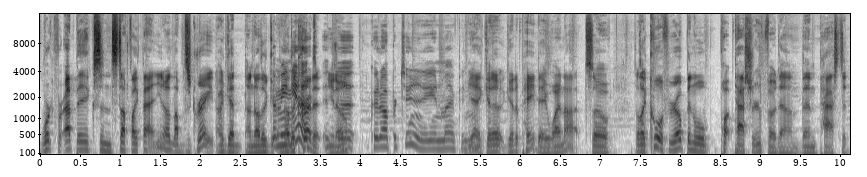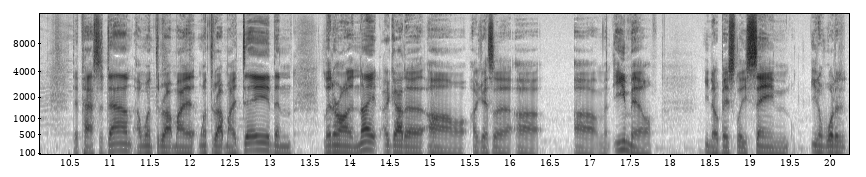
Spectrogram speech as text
work for Epix and stuff like that. You know, that's great. I get another I mean, another yeah, credit. it's, you it's know, a good opportunity in my opinion. yeah, get a get a payday. Why not? So they're like, cool. If you're open, we'll pa- pass your info down. Then passed it. They passed it down. I went throughout my went throughout my day. Then later on at night, I got a um I guess a uh um an email, you know, basically saying you know what it,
